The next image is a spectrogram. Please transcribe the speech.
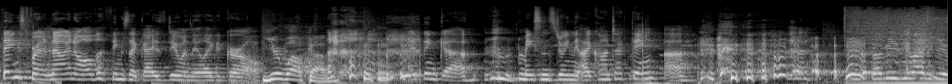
Thanks, Brent. Now I know all the things that guys do when they like a girl. you're welcome. I think uh, Mason's doing the eye contact thing. Uh, that means he likes you.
